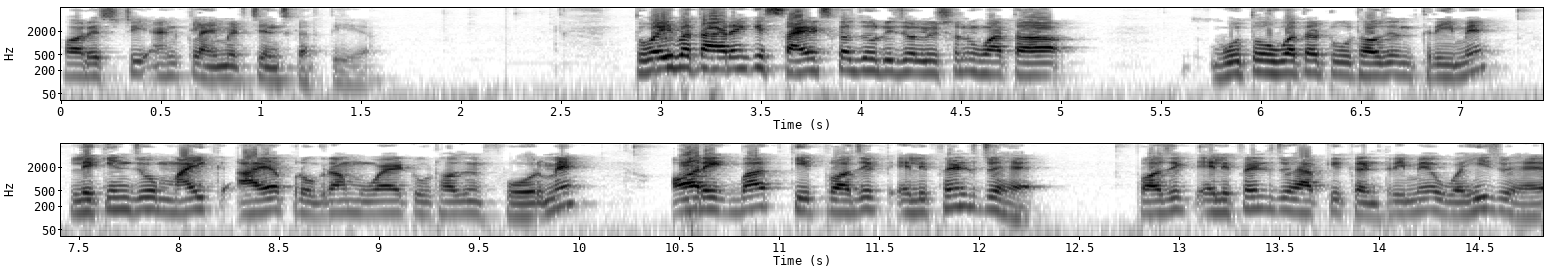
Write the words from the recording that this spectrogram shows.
forestry and climate change करती है। तो वही बता रहे हैं कि साइट्स का जो रिजोल्यूशन हुआ था वो तो हुआ था 2003 में, लेकिन जो माइक आया प्रोग्राम हुआ है 2004 में, और एक बात कि प्रोजेक्ट एलिफेंट जो है प्रोजेक्ट एलिफेंट जो है आपकी कंट्री में, वही जो है,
